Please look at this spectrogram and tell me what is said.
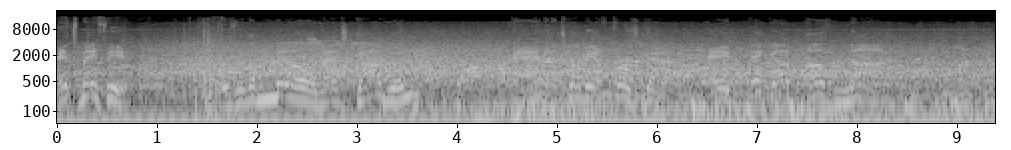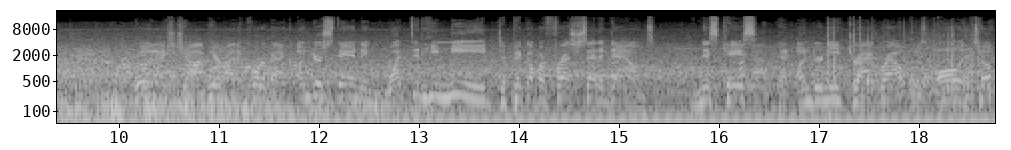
it's Mayfield. Over the middle, that's Godwin. And that's going to be a first down. A pickup of nine. Really nice job here by the quarterback, understanding what did he need to pick up a fresh set of downs. In this case, that underneath drag route was all it took.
